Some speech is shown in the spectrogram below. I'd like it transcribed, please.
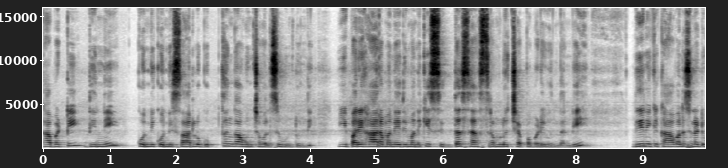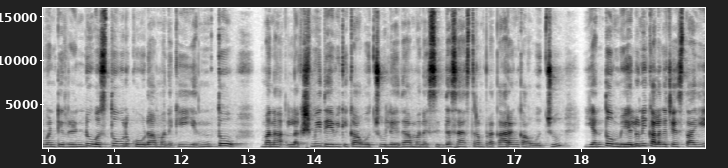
కాబట్టి దీన్ని కొన్ని కొన్నిసార్లు గుప్తంగా ఉంచవలసి ఉంటుంది. ఈ పరిహారం అనేది మనకి సిద్ధశాస్త్రంలో చెప్పబడి ఉందండి. దీనికి కావలసినటువంటి రెండు వస్తువులు కూడా మనకి ఎంతో మన లక్ష్మీదేవికి కావచ్చు లేదా మన సిద్ధశాస్త్రం ప్రకారం కావచ్చు ఎంతో మేలుని కలగచేస్తాయి.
